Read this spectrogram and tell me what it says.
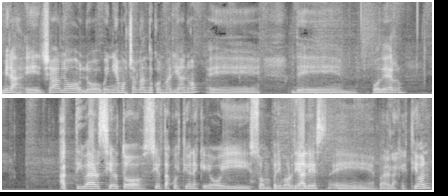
Mira, eh, ya lo, veníamos charlando con Mariano eh, de poder activar ciertos, ciertas cuestiones que hoy son primordiales para la gestión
